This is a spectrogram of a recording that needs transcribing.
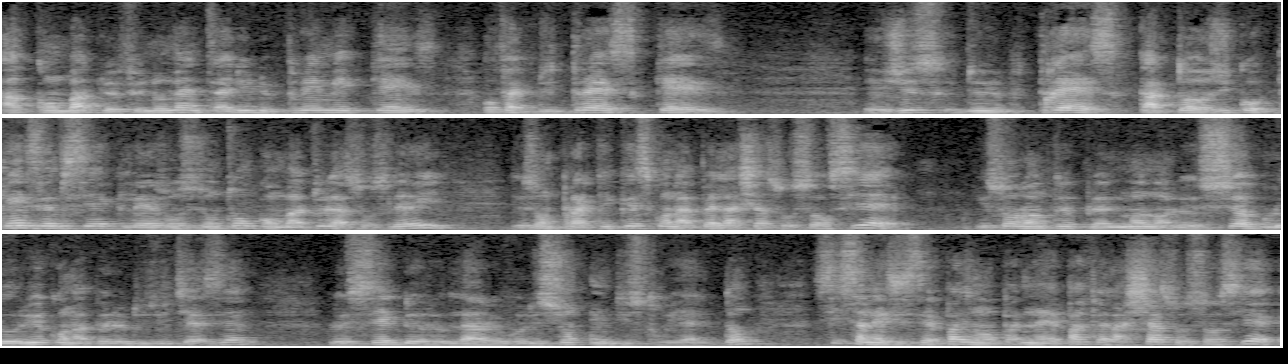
à combattre le phénomène, c'est-à-dire du premier 15, au fait, du 13, 15, et juste du 13, 14 jusqu'au 15e siècle, les Occidentaux ont combattu la sorcellerie. Ils ont pratiqué ce qu'on appelle la chasse aux sorcières. Ils sont rentrés pleinement dans le siècle glorieux qu'on appelle le 18e siècle, le siècle de la révolution industrielle. Donc, si ça n'existait pas, ils n'avaient pas fait la chasse aux sorcières.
